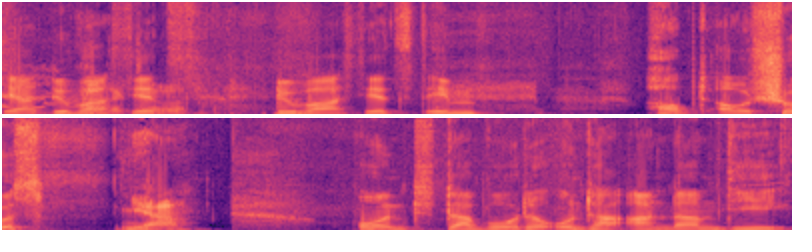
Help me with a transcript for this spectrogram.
Ja, du warst, jetzt, du warst jetzt im Hauptausschuss. Ja. Und da wurde unter anderem die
